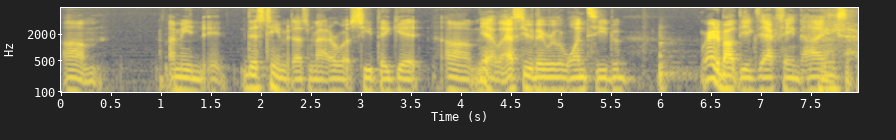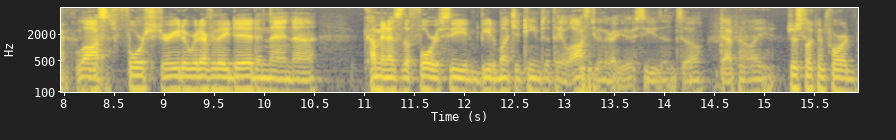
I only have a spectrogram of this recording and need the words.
um, I mean, it, this team it doesn't matter what seed they get. Um, yeah, last year they were the one seed, right about the exact same time. Exactly. Lost yeah. four straight or whatever they did, and then uh, come in as the four seed and beat a bunch of teams that they lost to in the regular season. So definitely, just looking forward,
